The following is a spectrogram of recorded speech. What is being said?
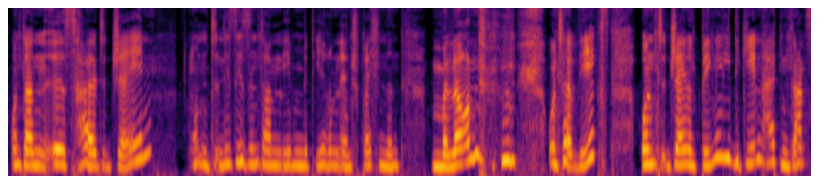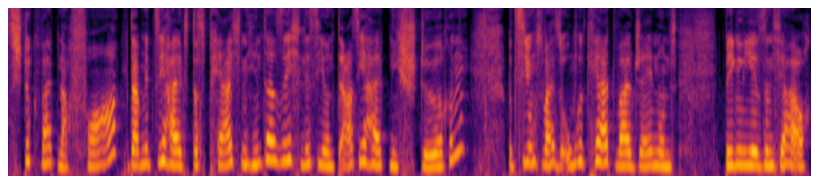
Und dann ist halt Jane, und Lizzie sind dann eben mit ihren entsprechenden Männern unterwegs. Und Jane und Bingley, die gehen halt ein ganzes Stück weit nach vor, damit sie halt das Pärchen hinter sich, Lizzie und Darcy, halt nicht stören. Beziehungsweise umgekehrt, weil Jane und Bingley sind ja auch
